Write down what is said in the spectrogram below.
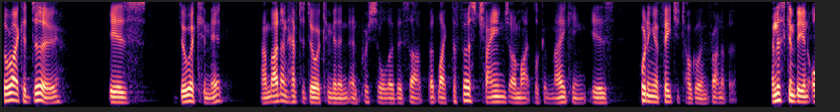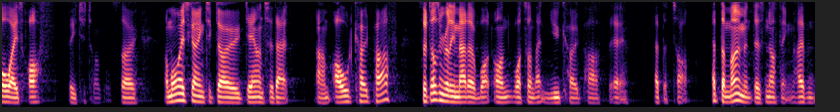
So what I could do is do a commit. Um, I don't have to do a commit and, and push all of this up, but like the first change I might look at making is putting a feature toggle in front of it. And this can be an always off feature toggle. So I'm always going to go down to that um, old code path. So it doesn't really matter what on, what's on that new code path there at the top. At the moment, there's nothing. I haven't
